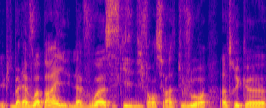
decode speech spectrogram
Et puis bah, la voix, pareil. La voix, c'est ce qui différenciera toujours un truc euh,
